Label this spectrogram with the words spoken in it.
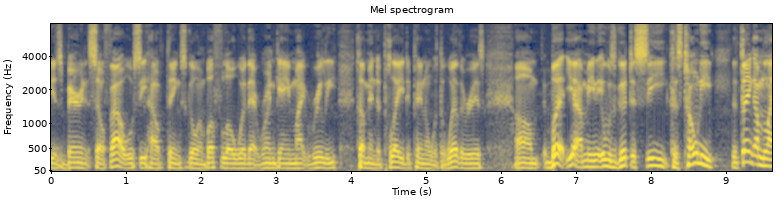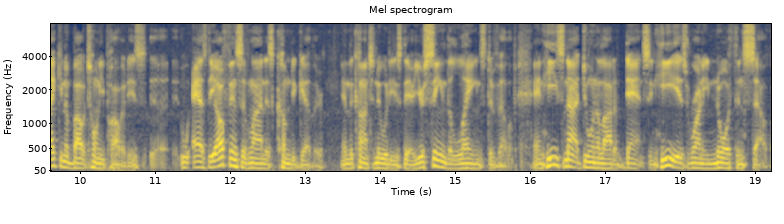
is bearing itself out. We'll see how things go in Buffalo, where that run game might really come into play, depending on what the weather is. Um, but yeah, I mean, it was good to see because Tony. The thing I'm liking about Tony Pollard is, uh, as the offensive line has come together and the continuity is there, you're seeing the lanes develop, and he's not doing a lot of dancing. He is running north and south.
